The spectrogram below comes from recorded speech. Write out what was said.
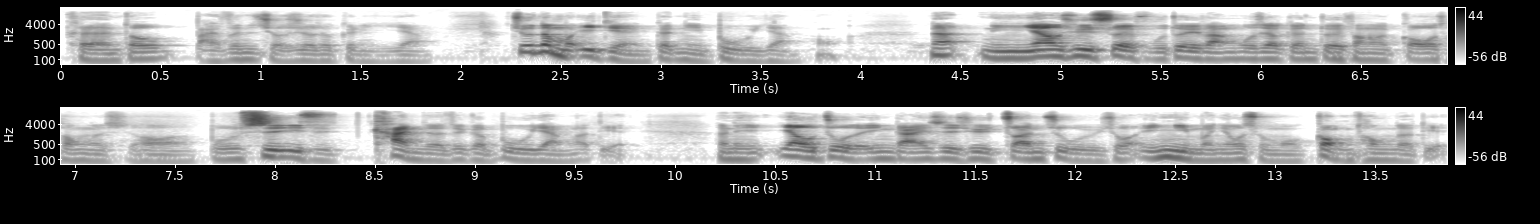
可能都百分之九十九都跟你一样，就那么一点跟你不一样哦。那你要去说服对方，或者要跟对方的沟通的时候，不是一直看着这个不一样的点，那你要做的应该是去专注于说，诶，你们有什么共通的点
